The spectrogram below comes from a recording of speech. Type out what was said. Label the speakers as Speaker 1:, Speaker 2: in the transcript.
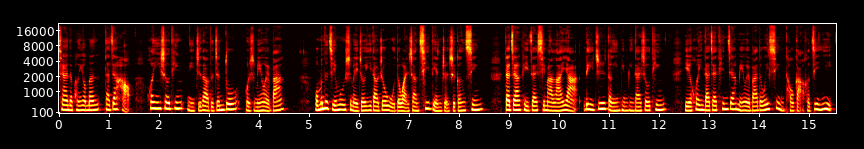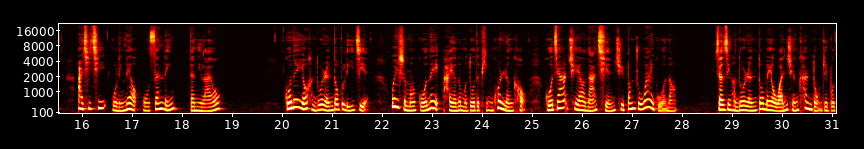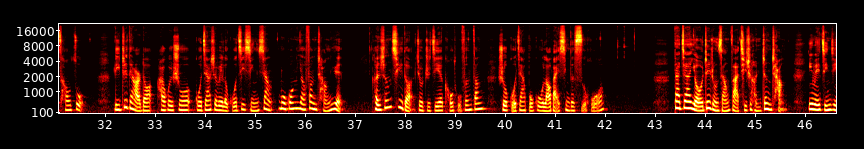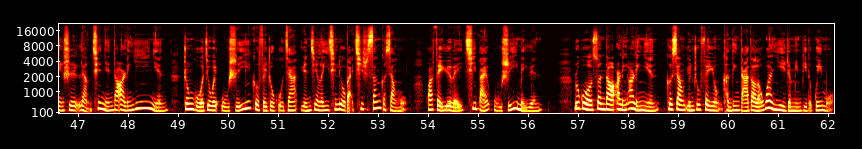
Speaker 1: 亲爱的朋友们，大家好，欢迎收听《你知道的真多》，我是绵尾巴。我们的节目是每周一到周五的晚上七点准时更新，大家可以在喜马拉雅、荔枝等音频平台收听，也欢迎大家添加绵尾巴的微信投稿和建议，二七七五零六五三零等你来哦。国内有很多人都不理解，为什么国内还有那么多的贫困人口，国家却要拿钱去帮助外国呢？相信很多人都没有完全看懂这波操作，理智点儿的还会说国家是为了国际形象，目光要放长远；很生气的就直接口吐芬芳，说国家不顾老百姓的死活。大家有这种想法其实很正常，因为仅仅是两千年到二零一一年，中国就为五十一个非洲国家援建了一千六百七十三个项目，花费约为七百五十亿美元。如果算到二零二零年，各项援助费用肯定达到了万亿人民币的规模。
